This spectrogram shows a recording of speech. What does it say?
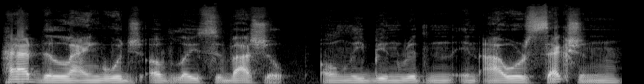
Had the language of lois only been written in our section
